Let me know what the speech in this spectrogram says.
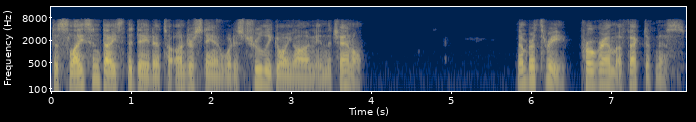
to slice and dice the data to understand what is truly going on in the channel. Number three, program effectiveness.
